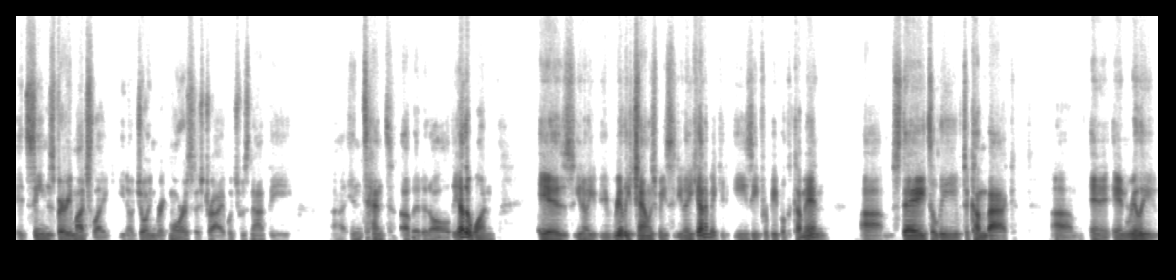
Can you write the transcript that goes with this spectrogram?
it seems very much like you know join Rick Morris's tribe, which was not the uh, intent of it at all. The other one is you know you, really challenged me. He said you know you got to make it easy for people to come in, um, stay, to leave, to come back, um, and and really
